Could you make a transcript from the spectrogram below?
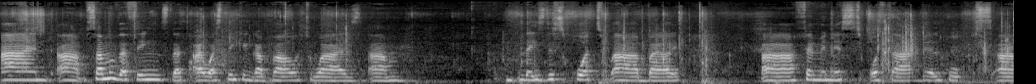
And um, some of the things that I was thinking about was um, there is this quote uh, by uh, feminist author Bell Hooks, uh,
